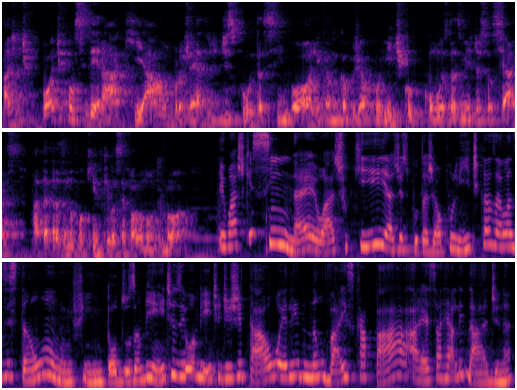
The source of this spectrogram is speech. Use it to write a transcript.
A gente pode considerar que há um projeto de disputa simbólica no campo geopolítico com o uso das mídias sociais, até trazendo um pouquinho do que você falou no outro bloco. Eu acho que sim, né? Eu acho que as disputas geopolíticas, elas estão, enfim, em todos os ambientes e o ambiente digital, ele não vai escapar a essa realidade, né?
